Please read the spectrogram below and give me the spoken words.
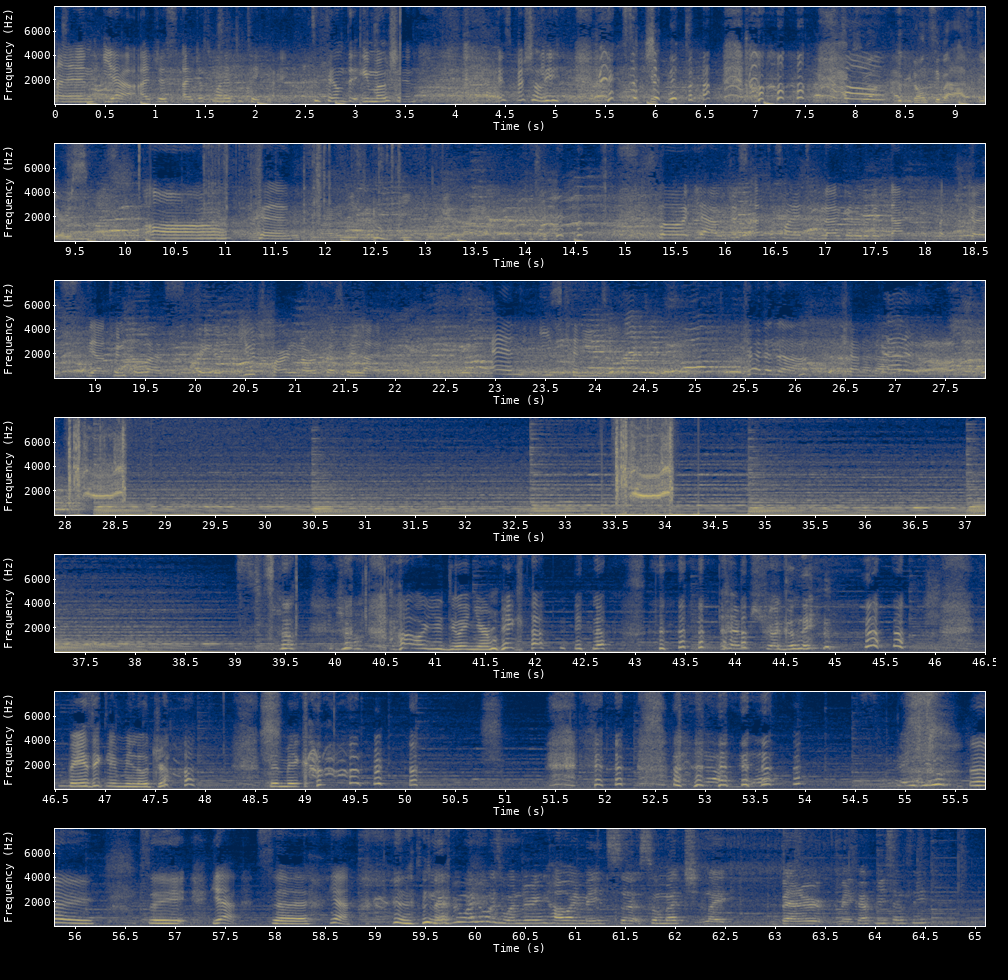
And yeah, I just, I just wanted to take time to film the emotion. Especially, especially, Like oh. I, we don't see but I have tears. Aww, good. It's my reason to be alive. So yeah, just I just wanted to vlog a little bit that because yeah, Twinful has played a huge part in our cosplay life. And he's Canadian. Canada. Canada. So, are you doing your makeup? Milo? I'm struggling. Basically, Milo dropped the makeup. Thank you. Hi. So yeah, so yeah. Everyone who was wondering how I made so, so much like better makeup recently,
